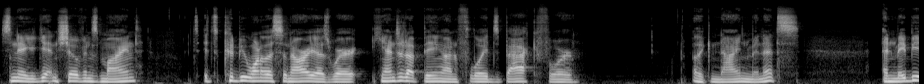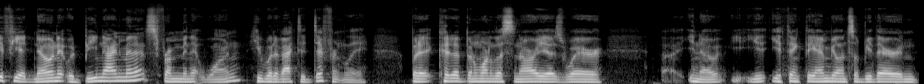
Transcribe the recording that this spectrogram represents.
So you you're getting Chauvin's mind. it could be one of the scenarios where he ended up being on Floyd's back for like nine minutes. And maybe if he had known it would be nine minutes from minute one, he would have acted differently. But it could have been one of the scenarios where, uh, you know, you, you think the ambulance will be there in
